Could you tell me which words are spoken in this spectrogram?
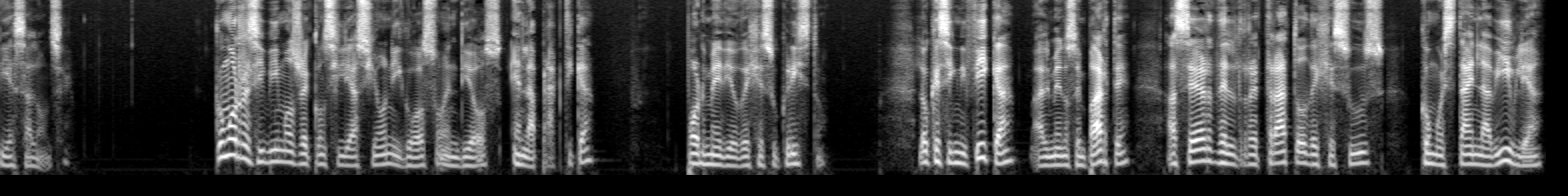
10 al 11. ¿Cómo recibimos reconciliación y gozo en Dios en la práctica? Por medio de Jesucristo. Lo que significa, al menos en parte, hacer del retrato de Jesús como está en la Biblia,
